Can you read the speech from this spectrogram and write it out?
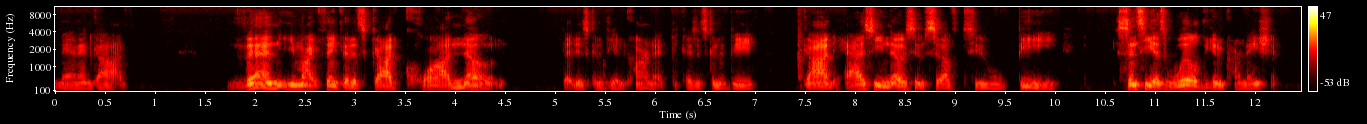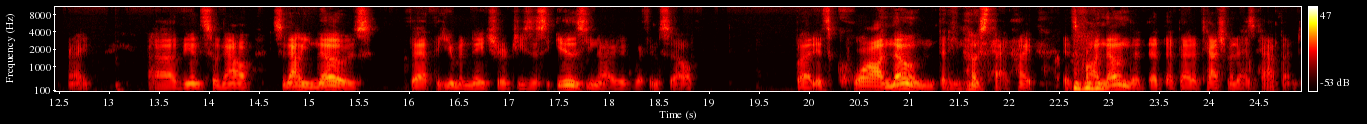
man and God, then you might think that it's God qua known that is going to be incarnate because it's going to be God as he knows himself to be since he has willed the incarnation, right? Uh, the, so now, so now he knows that the human nature of Jesus is united with himself, but it's qua known that he knows that, right? It's qua known that, that that that attachment has happened,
